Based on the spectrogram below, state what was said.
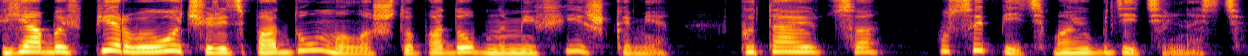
я бы в первую очередь подумала, что подобными фишками пытаются усыпить мою бдительность.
